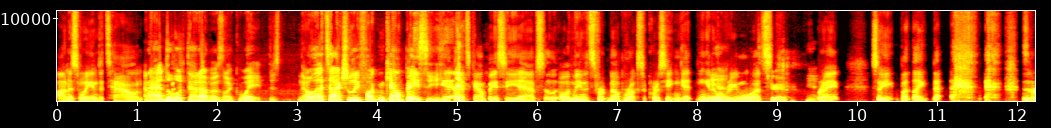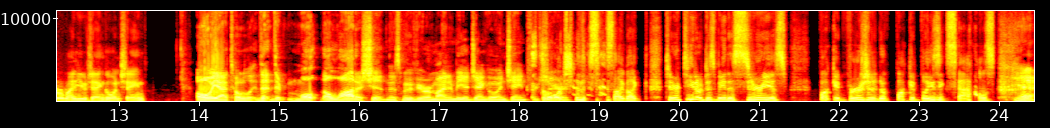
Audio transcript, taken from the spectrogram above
on his way into town And I had to look that up. I was like, wait, this, no, that's actually fucking Count Basie. yeah it's count basie yeah absolutely oh i mean it's mel brooks of course he can get he can get Yeah, over he That's wants true. Yeah. right? So, you, but like that, does it remind you of Django Unchained? Oh yeah, totally. There, mul- a lot of shit in this movie reminded me of Django Unchained for sure. this is like, like Tarantino just made a serious fucking version of fucking Blazing Saddles. Yeah,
